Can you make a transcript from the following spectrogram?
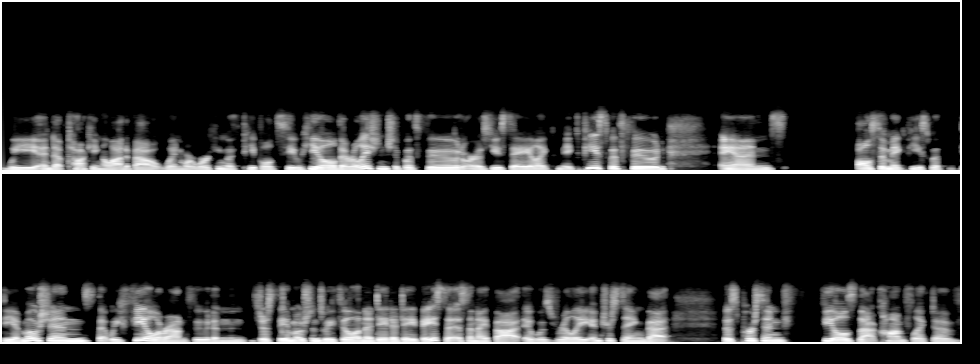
we end up talking a lot about when we're working with people to heal their relationship with food, or as you say, like make peace with food and also make peace with the emotions that we feel around food and just the emotions we feel on a day to day basis. And I thought it was really interesting that this person feels that conflict of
